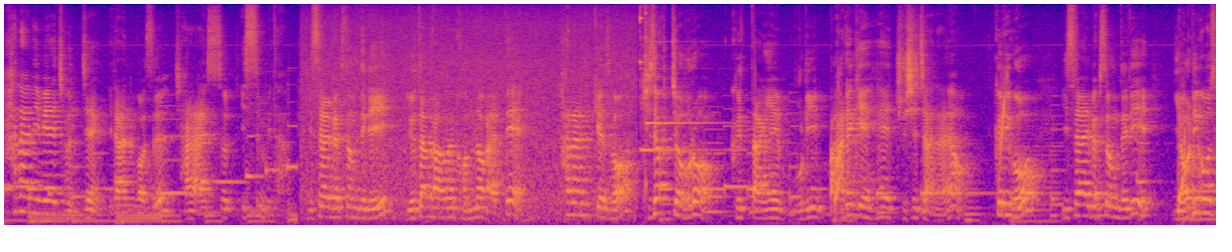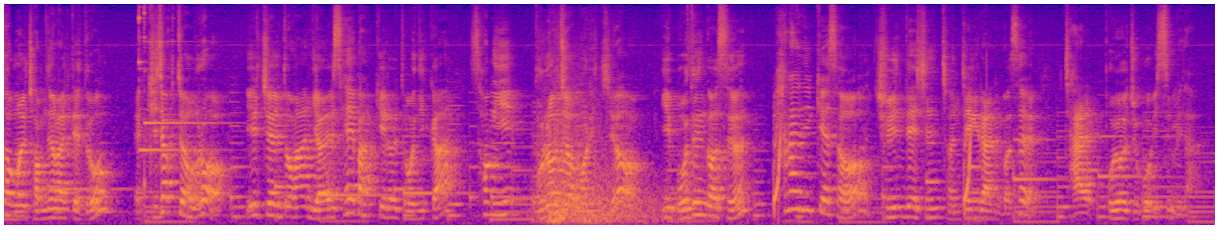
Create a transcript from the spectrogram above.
하나님의 전쟁이라는 것을 잘 알 수 있습니다. 이스라엘 백성들이 요단강을 건너갈 때 하나님께서 기적적으로 그 땅에 물이 마르게 해 주시잖아요. 그리고 이스라엘 백성들이 여리고 성을 점령할 때도 기적적으로 일주일 동안 13바퀴를 도니까 성이 무너져 버리죠. 이 모든 것은 하나님께서 주인 되신 전쟁이라는 것을 잘 보여주고 있습니다.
